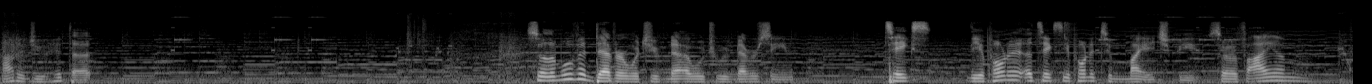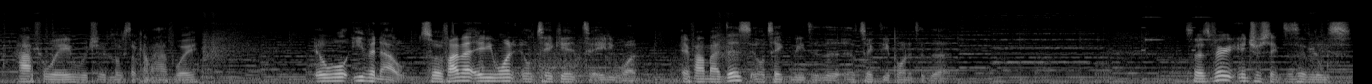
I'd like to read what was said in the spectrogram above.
How did you hit that? So the move Endeavor, which you've which we've never seen, takes the opponent uh, takes the opponent to my HP. So if I am halfway, which it looks like I'm halfway, it will even out. So if I'm at 81, it'll take it to 81. If I'm at this, it'll take me to the, it'll take the opponent to that. So it's very interesting to say the least.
